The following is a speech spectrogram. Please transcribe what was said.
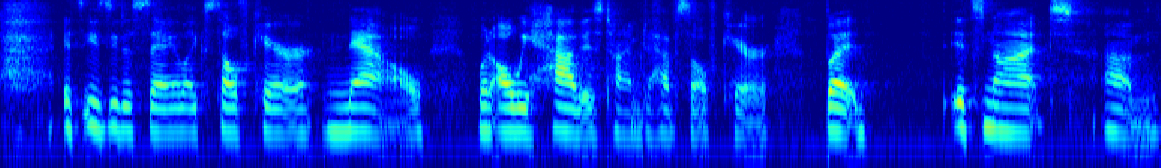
it's easy to say like self care now when all we have is time to have self care, but it's not um,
